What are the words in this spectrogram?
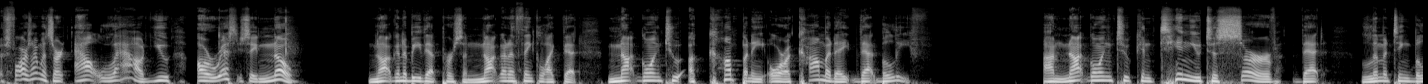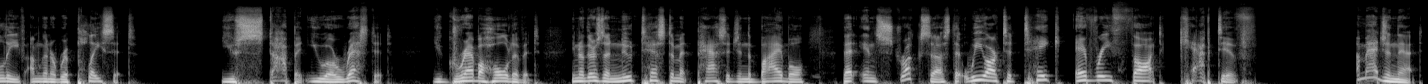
as far as I'm concerned, out loud, you arrest. You say, "No, not going to be that person. Not going to think like that. Not going to accompany or accommodate that belief. I'm not going to continue to serve that limiting belief. I'm going to replace it." You stop it, you arrest it, you grab a hold of it. You know, there's a New Testament passage in the Bible that instructs us that we are to take every thought captive. Imagine that.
